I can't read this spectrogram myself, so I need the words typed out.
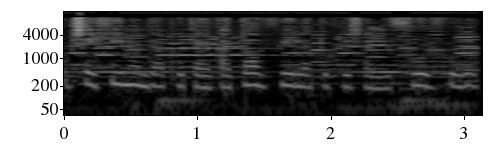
που ξεχύνονται από τα εκατό φύλλα του χρυσαλιφούρφουρου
